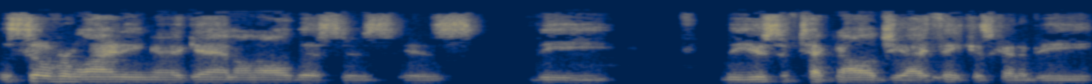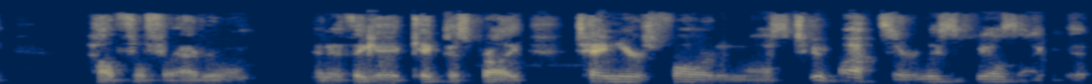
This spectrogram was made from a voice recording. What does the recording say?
the silver lining again on all this is is the the use of technology. I think is going to be helpful for everyone, and I think it kicked us probably ten years forward in the last two months, or at least it feels like it.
